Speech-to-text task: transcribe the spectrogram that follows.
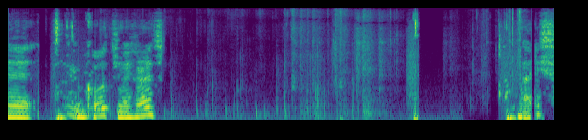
Uh, good, my friend. Nice.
